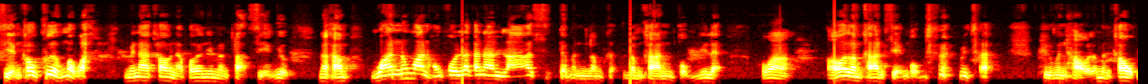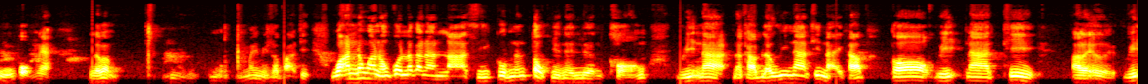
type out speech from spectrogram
เสียงเข้าเครื่องบอกว่า ไม่น่าเข้านะเพราะนี่มันตัดเสียงอยู่นะครับ วันทั้งวันของคนละกันนานลาสแต่มันลำลำคาญผมนี่แหละ เพราะว่าอ๋อลำคาญเสียงผมไม่ใช่คือมันเห่าแล้วมันเข้าหูผมไงแล้วแบบไม่มีสมาธิวันทั้งวันของคนละกันนาราศีกุมนั้นตกอยู่ในเรือนของวินาศนะครับ แล้ววินาศที่ไหนครับ ก็วินาศที่อะไรเอ่ยวิ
